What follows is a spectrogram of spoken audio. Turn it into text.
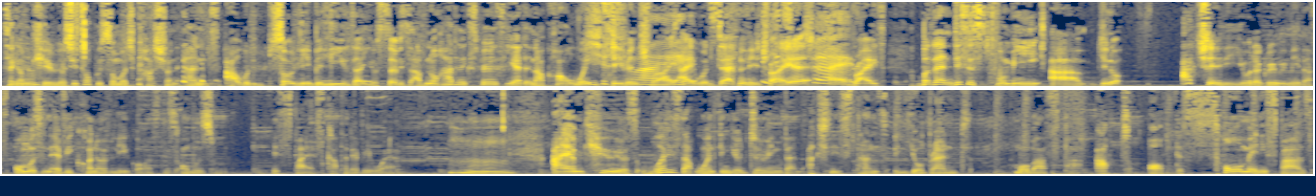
Take, you I'm know? curious. You talk with so much passion, and I would solely believe that your service. I've not had an experience yet, and I can't wait to even try try. it. I would definitely try it. try. Right, but then this is for me. Um, you know, actually, you would agree with me that almost in every corner of Lagos, there's almost a spy scattered everywhere. Mm-hmm. I am curious. What is that one thing you're doing that actually stands your brand? Mobile spa out of the so many spas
